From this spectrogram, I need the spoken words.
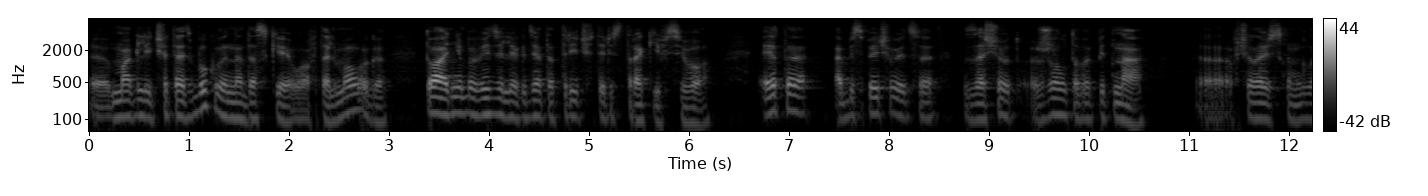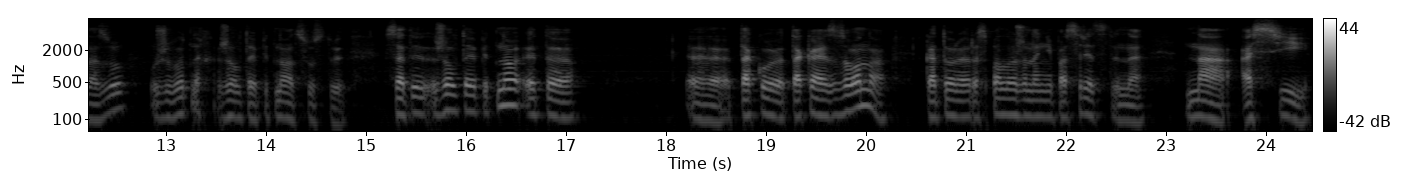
Э, могли читать буквы на доске у офтальмолога, то они бы видели где-то 3-4 строки всего. Это обеспечивается за счет желтого пятна э, в человеческом глазу. У животных желтое пятно отсутствует. Желтое пятно – это э, такое, такая зона, которая расположена непосредственно на оси,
